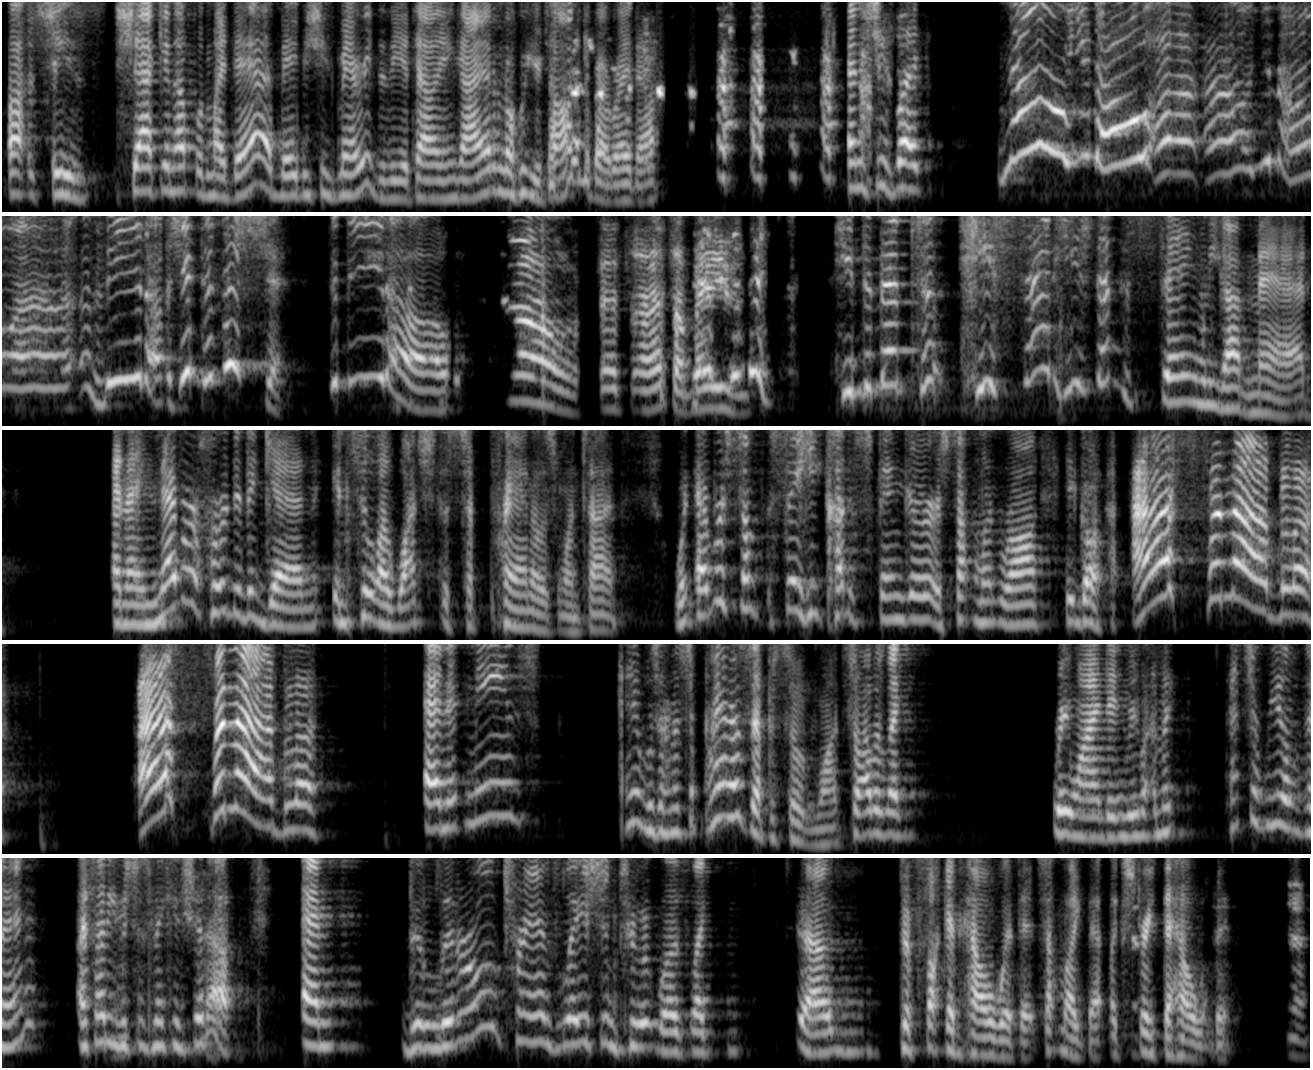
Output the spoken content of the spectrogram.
uh, she's shacking up with my dad. Maybe she's married to the Italian guy. I don't know who you're talking about right now. and she's like, no, you know, uh, uh, you know, uh, Vito. She did this shit. The Vito. Oh, that's uh, that's amazing. he did. That too. He said he used this saying when he got mad, and I never heard it again until I watched The Sopranos one time. Whenever some say he cut his finger or something went wrong, he'd go "affinable, affinable," and it means, and it was on a Sopranos episode once. So I was like, rewinding, rewind. I'm like, that's a real thing. I thought he was just making shit up, and the literal translation to it was like, uh, "to fucking hell with it," something like that, like straight to hell with it. Yeah.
